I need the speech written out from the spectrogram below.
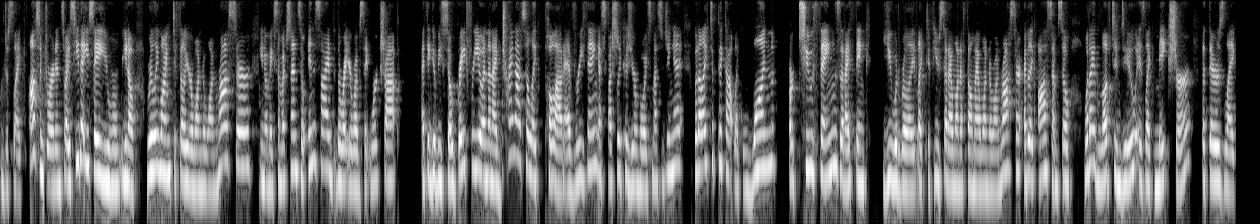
I'm just like, awesome, Jordan. So I see that you say you were, you know, really wanting to fill your one to one roster, you know, makes so much sense. So inside the Write Your Website workshop, I think it'd be so great for you. And then I try not to like pull out everything, especially because you're voice messaging it, but I like to pick out like one or two things that I think you would really like if you said i want to fill my one-to-one roster i'd be like awesome. So what i'd love to do is like make sure that there's like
